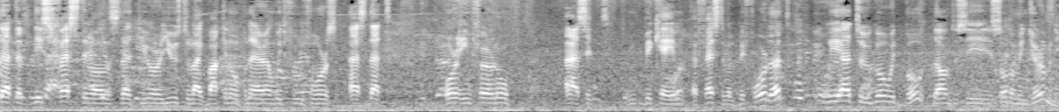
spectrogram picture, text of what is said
that the, these festivals that you are used to, like Wacken Open Air and with Full Force, as that, or Inferno, as it became a festival. Before that, we had to go with boat down to see Sodom in Germany,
